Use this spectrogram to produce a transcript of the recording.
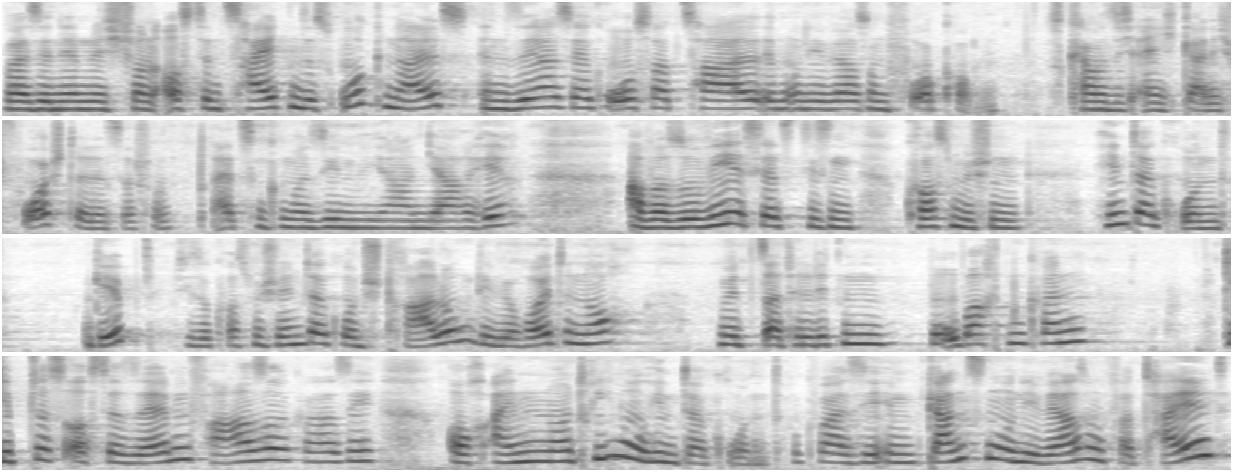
weil sie nämlich schon aus den Zeiten des Urknalls in sehr, sehr großer Zahl im Universum vorkommen. Das kann man sich eigentlich gar nicht vorstellen, das ist ja schon 13,7 Milliarden Jahre her. Aber so wie es jetzt diesen kosmischen Hintergrund gibt, diese kosmische Hintergrundstrahlung, die wir heute noch mit Satelliten beobachten können, gibt es aus derselben Phase quasi auch einen Neutrino-Hintergrund, quasi im ganzen Universum verteilt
